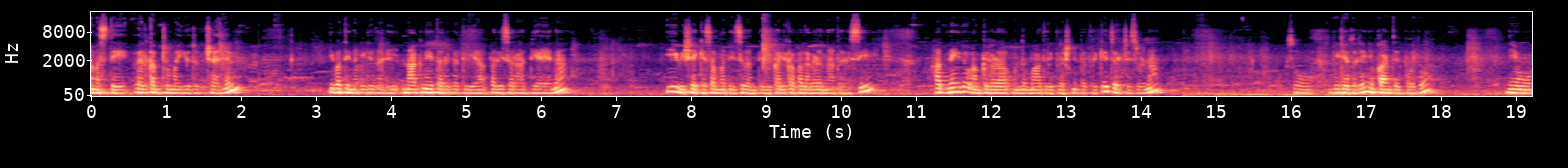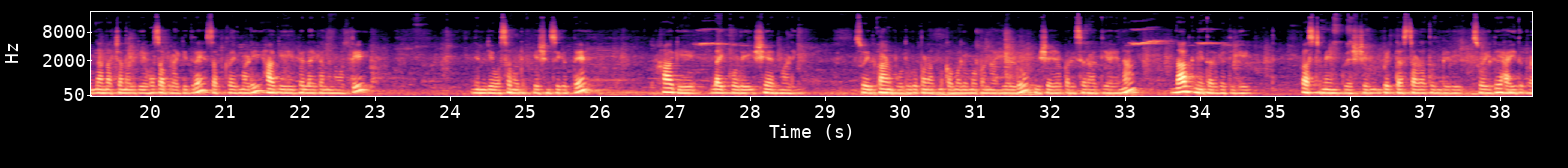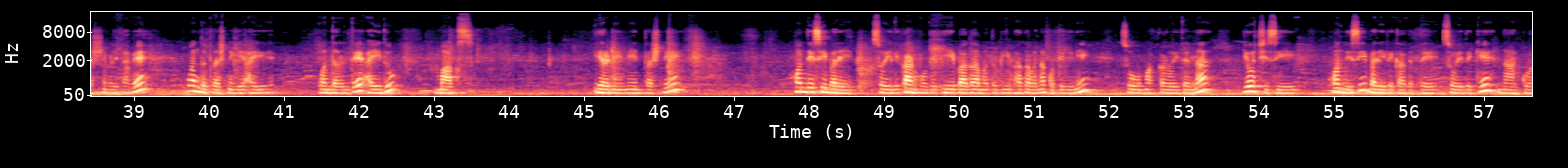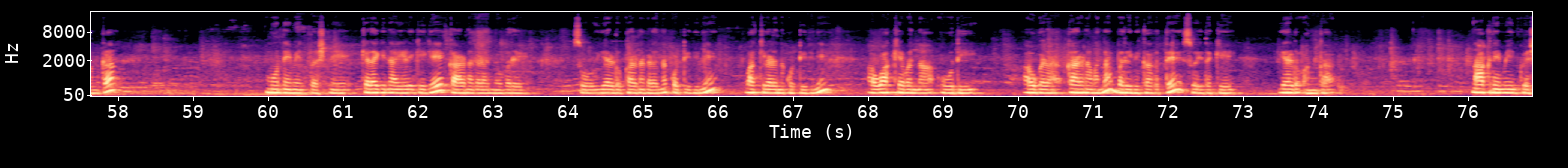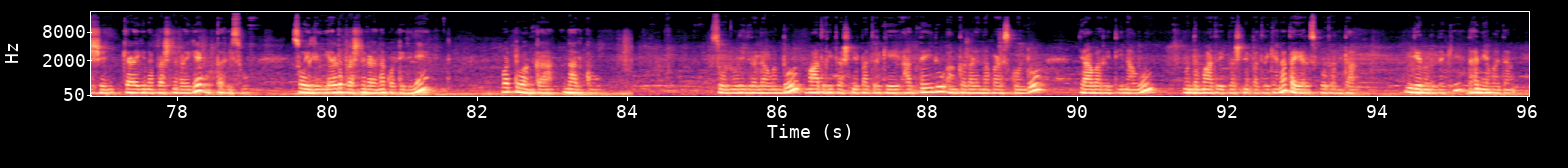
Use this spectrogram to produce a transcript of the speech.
ನಮಸ್ತೆ, welcome to my YouTube channel. ಇವತ್ತಿನ ವಿಡಿಯೋದಲ್ಲಿ ನಾಲ್ಕನೇ ತರಗತಿಯ ಪರಿಸರ ಅಧ್ಯಯನ. ಈ ವಿಷಯಕ್ಕೆ ಸಂಬಂಧಿಸಿದಂತೆ ಕಲಿಕಾ ಫಲಗಳನ್ನು ಆಧರಿಸಿ ಹದಿನೈದು ಅಂಕಗಳ ಒಂದು ಮಾದರಿ ಪ್ರಶ್ನೆ ಪತ್ರಿಕೆ ಚರ್ಚಿಸೋಣ. ಸೊ ವಿಡಿಯೋದಲ್ಲಿ ನೀವು ಕಾಣ್ತಿರ್ಬೋದು. ನೀವು ನನ್ನ ಚಾನಲ್ಗೆ ಹೊಸಬರಾಗಿದ್ದರೆ ಸಬ್ಸ್ಕ್ರೈಬ್ ಮಾಡಿ, ಹಾಗೆ ಬೆಲ್ಲೈಕನ್ನು ಒತ್ತಿ. ನಿಮಗೆ ಹೊಸ ನೋಟಿಫಿಕೇಷನ್ ಸಿಗುತ್ತೆ. ಹಾಗೆ ಲೈಕ್ ಕೊಡಿ, ಶೇರ್ ಮಾಡಿ. ಸೊ ಇಲ್ಲಿ ಕಾಣ್ಬೋದು ರೂಪಣಾತ್ಮಕ ಮೌಲ್ಯಮಾಪನ ಎರಡು, ವಿಷಯ ಪರಿಸರ ಅಧ್ಯಯನ ನಾಲ್ಕನೇ ತರಗತಿಗೆ. ಫಸ್ಟ್ ಮೇನ್ ಕ್ವೆಶ್ಚನ್ ಬಿಟ್ಟ, ಸ್ಥಳ ತುಂಬಿರಿ. ಸೊ ಇಲ್ಲಿ ಐದು ಪ್ರಶ್ನೆಗಳಿದ್ದಾವೆ. ಒಂದು ಪ್ರಶ್ನೆಗೆ ಐ, ಒಂದರಂತೆ ಐದು ಮಾರ್ಕ್ಸ್ ಎರಡನೇ ಮೇನ್ ಪ್ರಶ್ನೆ ಹೊಂದಿಸಿ ಬರೆ. ಸೊ ಇಲ್ಲಿ ಕಾಣ್ಬೋದು ಎ ಭಾಗ ಮತ್ತು ಬಿ ಭಾಗವನ್ನು ಕೊಟ್ಟಿದ್ದೀನಿ. ಸೊ ಮಕ್ಕಳು ಇದನ್ನು ಯೋಚಿಸಿ ಹೊಂದಿಸಿ ಬರೀಬೇಕಾಗತ್ತೆ. ಸೊ ಇದಕ್ಕೆ ನಾಲ್ಕು ಅಂಕ. ಮೂರನೇ ಮೇನ್ ಪ್ರಶ್ನೆ, ಕೆಳಗಿನ ಹೇಳಿಕೆಗೆ ಕಾರಣಗಳನ್ನು ಬರೆ. ಸೊ ಎರಡು ಕಾರಣಗಳನ್ನು ಕೊಟ್ಟಿದ್ದೀನಿ, ವಾಕ್ಯಗಳನ್ನು ಕೊಟ್ಟಿದ್ದೀನಿ. ಆ ವಾಕ್ಯವನ್ನು ಓದಿ, ಅವುಗಳ ಕಾರಣವನ್ನು ಬರೀಬೇಕಾಗತ್ತೆ. ಸೊ ಇದಕ್ಕೆ ಎರಡು ಅಂಕ. ನಾಲ್ಕನೇ ಮೇನ್ ಕ್ವೆಶನ್ ಕೆಳಗಿನ ಪ್ರಶ್ನೆಗಳಿಗೆ ಉತ್ತರಿಸು. ಸೊ ಇಲ್ಲಿ ಎರಡು ಪ್ರಶ್ನೆಗಳನ್ನು ಕೊಟ್ಟಿದ್ದೀನಿ. ಒಟ್ಟು ಅಂಕ ನಾಲ್ಕು. ಸೊ ನೋಡಿದ್ರಲ್ಲ ಒಂದು ಮಾದರಿ ಪ್ರಶ್ನೆ ಪತ್ರಿಕೆ ಹದಿನೈದು ಅಂಕಗಳನ್ನು ಬಳಸ್ಕೊಂಡು ಯಾವ ರೀತಿ ನಾವು ಒಂದು ಮಾದರಿ ಪ್ರಶ್ನೆ ಪತ್ರಿಕೆಯನ್ನು ತಯಾರಿಸ್ಬೋದು ಅಂತ ವಿಡಿಯೋ ನೋಡೋದಕ್ಕೆ ಧನ್ಯವಾದ.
